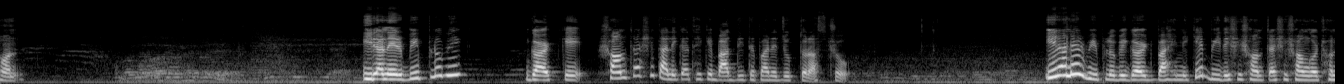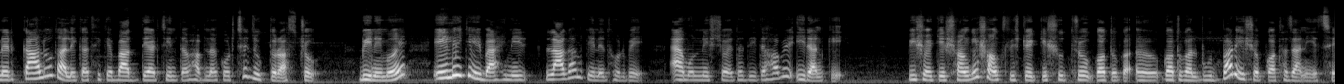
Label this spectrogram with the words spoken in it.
হন। ইরানের বিপ্লবী গার্ডকে সন্ত্রাসী তালিকা থেকে বাদ দিতে পারে যুক্তরাষ্ট্র। ইরানের বিপ্লবী গার্ড বাহিনীকে বিদেশি সন্ত্রাসী সংগঠনের কালো তালিকা থেকে বাদ দেওয়ার চিন্তাভাবনা করছে যুক্তরাষ্ট্র। বিনিময়ে এলিক এই বাহিনীর লাগাম টেনে ধরবে, এমন নিশ্চয়তা দিতে হবে ইরানকে। বিষয়টির সঙ্গে সংশ্লিষ্ট একটি সূত্র গতকাল বুধবার এসব কথা জানিয়েছে।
